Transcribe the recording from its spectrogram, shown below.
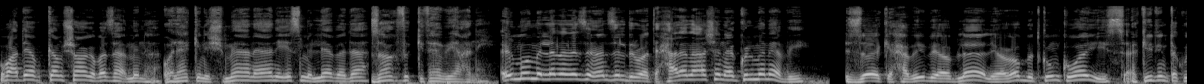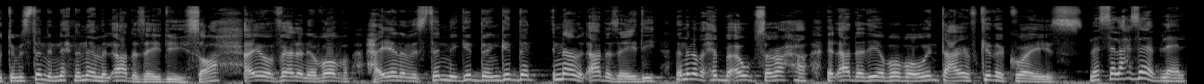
وبعديها بكام شهر بزهق منها. ولكن اشمعنى يعني اسم اللعبة ده ظهر في الكتاب يعني؟ المهم اللي أنا لازم أنزل دلوقتي حالا عشان آكل منابي. ازيك يا حبيبي يا بلال؟ يا رب تكون كويس. أكيد أنت كنت مستني إن إحنا نعمل قعدة زي دي صح؟ أيوه فعلا يا بابا. حقيقة أنا مستني جدا جدا إن نعمل قعدة زي دي لأن أنا بحب قوي بصراحة القعدة دي يا بابا وأنت عارف كده كويس. بس لحظة يا بلال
